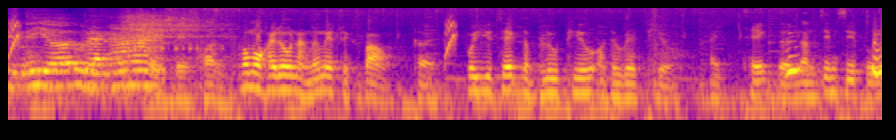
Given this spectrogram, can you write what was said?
กินไม่เยอะดูแลง่ายเบคอนโทโมเคยดูหนังเรื่อง Matrix เปล่าเคย Will you take the blue pill or the red pill I take the น้ำจิ้มซีฟู้ด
